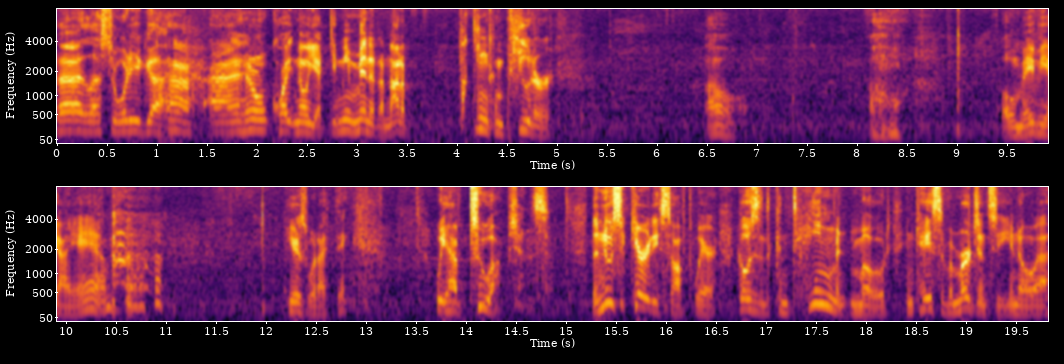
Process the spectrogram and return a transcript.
All right, Lester, what do you got? Uh, I don't quite know yet. Give me a minute. I'm not a fucking computer. Oh. Oh. Oh, maybe I am. Here's what I think. We have two options. The new security software goes into containment mode in case of emergency, you know, uh,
